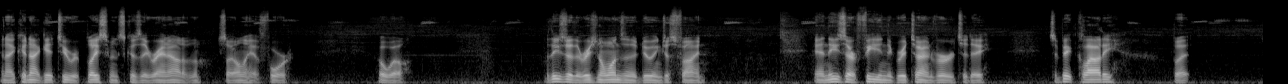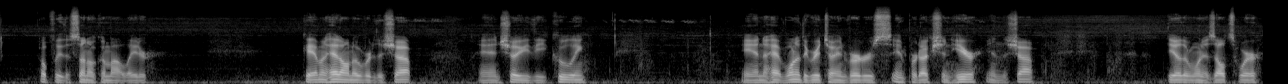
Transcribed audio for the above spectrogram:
and I could not get two replacements because they ran out of them, so I only have four. Oh well. But these are the original ones and they're doing just fine. And these are feeding the grid tie inverter today. It's a bit cloudy, but hopefully the sun will come out later. Okay, I'm gonna head on over to the shop and show you the cooling. And I have one of the grid tie inverters in production here in the shop. The other one is elsewhere.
